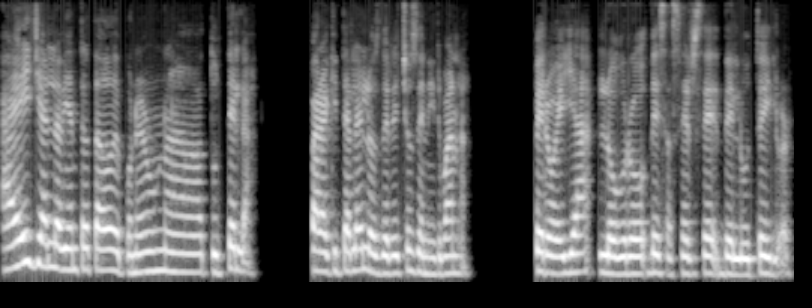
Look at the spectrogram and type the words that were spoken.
a ella le habían tratado de poner una tutela para quitarle los derechos de Nirvana, pero ella logró deshacerse de Lou Taylor.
